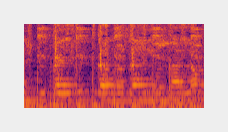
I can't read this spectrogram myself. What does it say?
Al vivir el ritmo, no, no, no,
